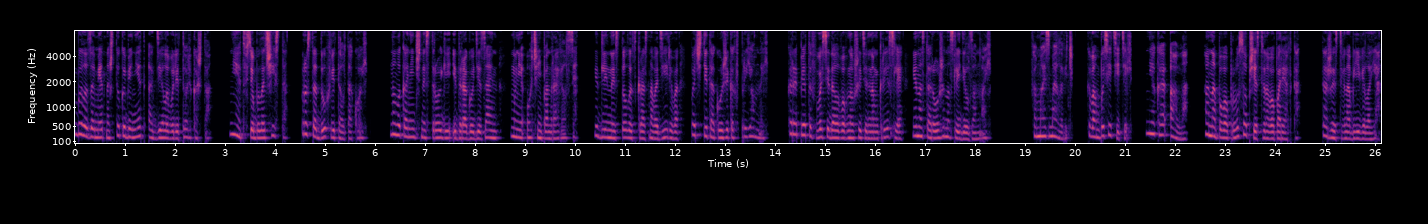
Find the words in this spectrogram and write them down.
Было заметно, что кабинет отделывали только что. Нет, все было чисто, просто дух витал такой но лаконичный, строгий и дорогой дизайн мне очень понравился. И длинный стол из красного дерева почти такой же, как в приемной. Карапетов восседал во внушительном кресле и настороженно следил за мной. «Фома Измайлович, к вам посетитель, некая Алла. Она по вопросу общественного порядка», – торжественно объявила я.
